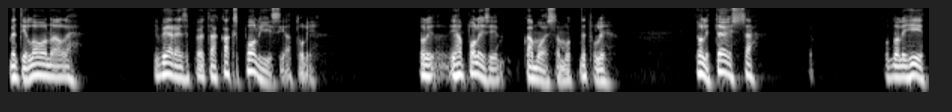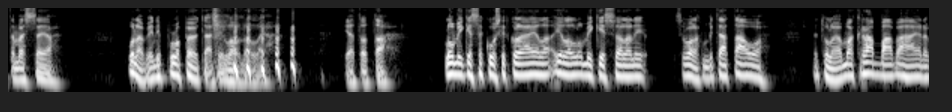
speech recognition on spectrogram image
mentiin lounaalle, niin viereensä pöytään kaksi poliisia tuli. Ne oli ihan poliisin kamoissa, mutta ne tuli, ne oli töissä, mutta ne oli hiihtämässä ja punaviinipullo pöytää siinä lounalla. Ja, ja tota, lumikissa kuskit, kun illan, illan lumikissoilla, niin se voi olla, kun pitää tauo. Ne tulee omaa krabbaa vähän ja ne,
